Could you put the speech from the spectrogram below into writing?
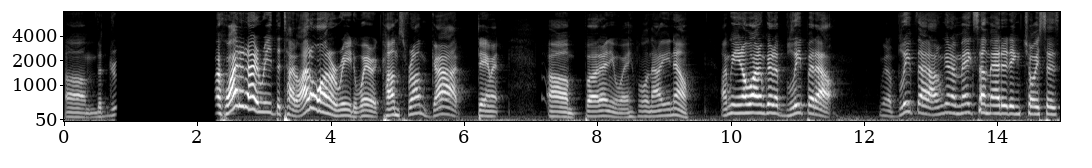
Um, the why did I read the title? I don't want to read where it comes from. God damn it. Um, but anyway, well now you know. I'm you know what? I'm gonna bleep it out. I'm gonna bleep that out. I'm gonna make some editing choices.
